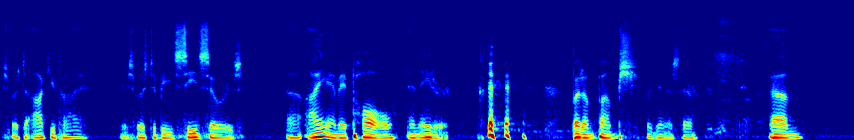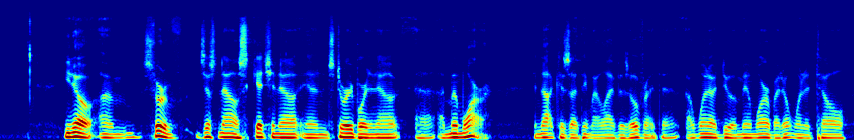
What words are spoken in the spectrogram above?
We're supposed to occupy. We're supposed to be seed sowers. Uh, I am a Paul and Ader. but I'm bumps for Dennis there. Um, you know, I'm sort of just now sketching out and storyboarding out uh, a memoir. And not because I think my life is over at that. I want to do a memoir, but I don't want to tell –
